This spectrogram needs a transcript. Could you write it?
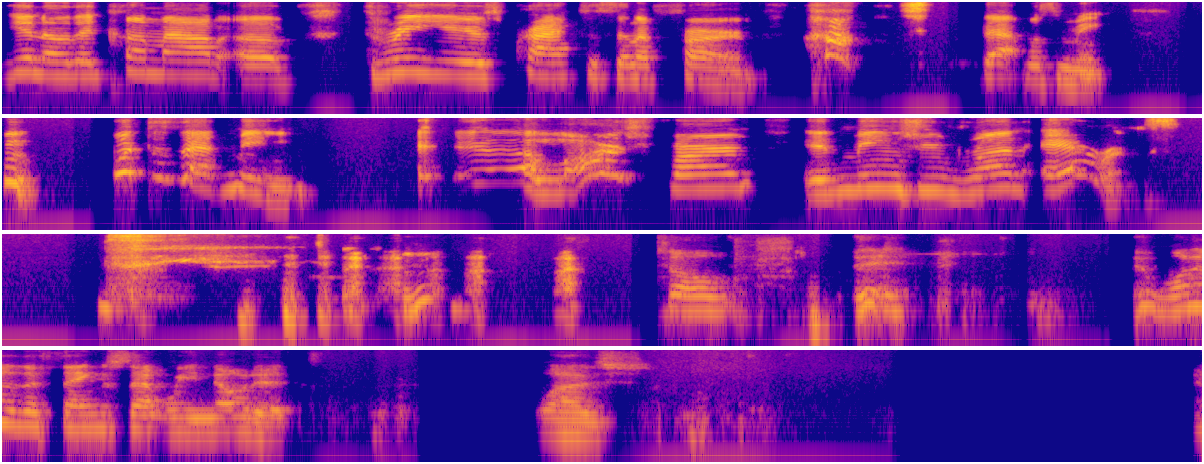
you know, they come out of three years practice in a firm. Huh, that was me. Hmm, what does that mean? A large firm, it means you run errands. so, one of the things that we noted was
